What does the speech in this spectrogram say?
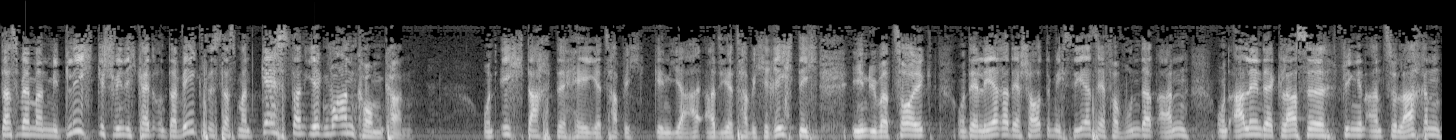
dass wenn man mit Lichtgeschwindigkeit unterwegs ist, dass man gestern irgendwo ankommen kann. Und ich dachte, hey, jetzt habe ich genial, also jetzt habe ich richtig ihn überzeugt. Und der Lehrer, der schaute mich sehr, sehr verwundert an und alle in der Klasse fingen an zu lachen.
